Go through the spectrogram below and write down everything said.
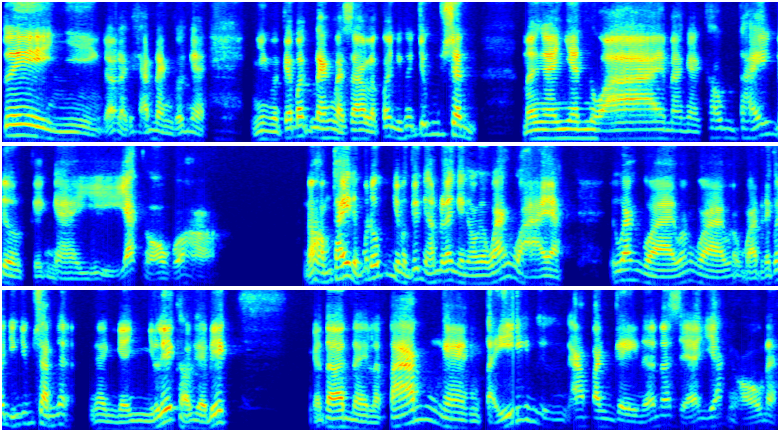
Tuy nhiên, đó là cái khả năng của ngài. Nhưng mà cái bất năng là sao? Là có những cái chúng sinh mà ngài nhìn hoài mà ngài không thấy được cái ngày giác ngộ của họ. Nó không thấy được có đúng, nhưng mà cứ ngậm lại ngày ngồi quán hoài à quán hoài quán hoài quán hoài. Để có những chúng sanh á ngày, ngày liếc họ ngày biết. Cái tên này là 8.000 tỷ a tăng kỳ nữa nó sẽ giác ngộ nè.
